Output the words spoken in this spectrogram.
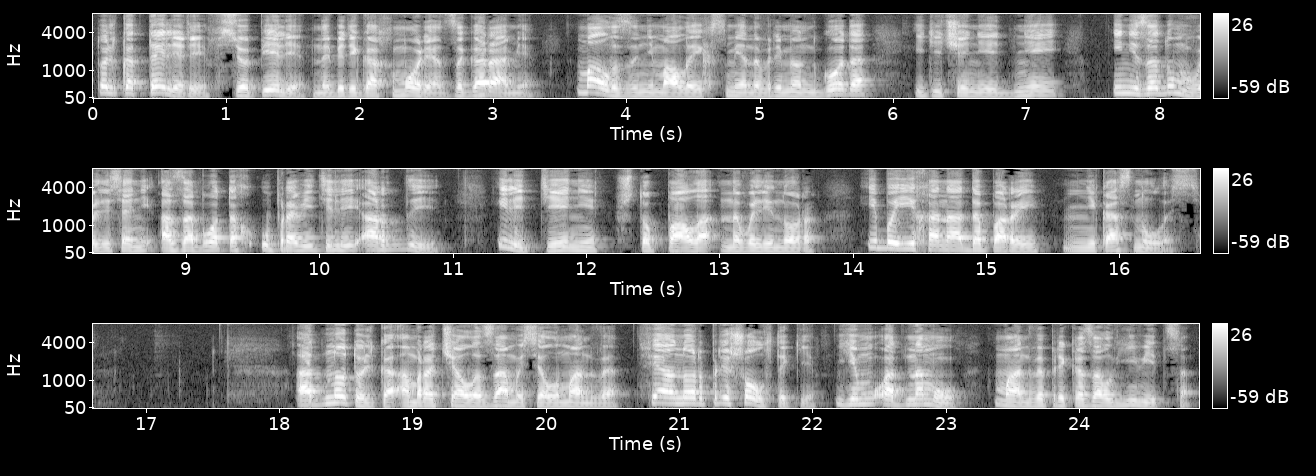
Только Теллери все пели на берегах моря за горами. Мало занимала их смена времен года и течение дней, и не задумывались они о заботах управителей Орды или тени, что пала на Валинор, ибо их она до поры не коснулась. Одно только омрачало замысел Манве. Феонор пришел-таки, ему одному Манве приказал явиться.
